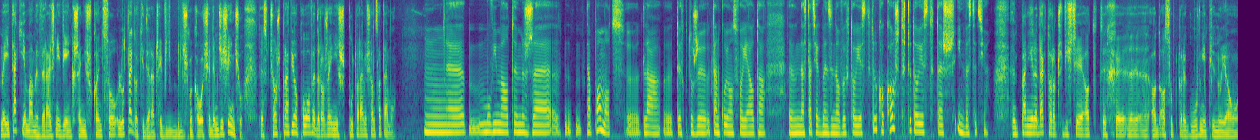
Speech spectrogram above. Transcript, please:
my i tak je mamy wyraźnie większe niż w końcu lutego, kiedy raczej byliśmy około 70. To jest wciąż prawie o połowę drożej niż półtora miesiąca temu. Mm, e, Mówimy o tym, że ta pomoc e, dla e, tych, którzy tankują swoje auta e, na stacjach benzynowych, to jest tylko koszt, czy to jest też inwestycja? Pani redaktor, oczywiście od tych, od osób, które głównie pilnują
